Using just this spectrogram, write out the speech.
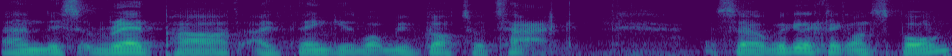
and this red part I think is what we've got to attack. So we're going to click on spawn,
